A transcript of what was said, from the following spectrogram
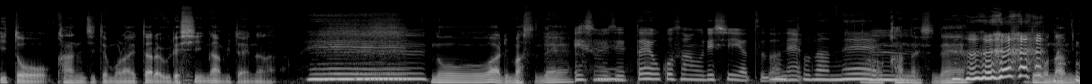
意図を感じてもらえたら嬉しいなみたいなのはありますね。えそれ絶対お子さん嬉しいやつだね。本当だね、うんわかんないですね。どうなんで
